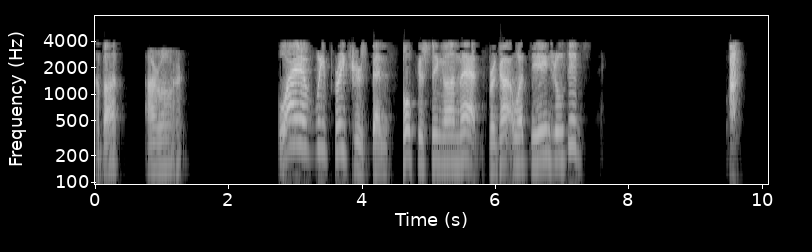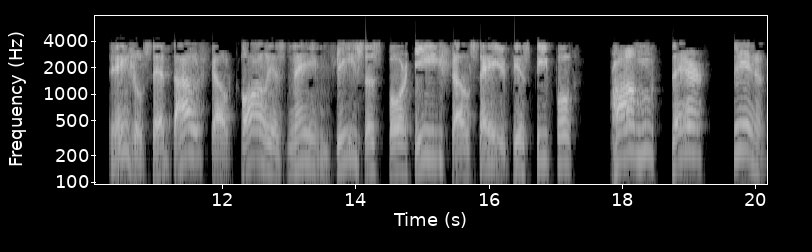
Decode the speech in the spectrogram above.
about our Lord? Why have we preachers been focusing on that and forgot what the angel did say? The angel said, Thou shalt call his name Jesus, for he shall save his people from their sin.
